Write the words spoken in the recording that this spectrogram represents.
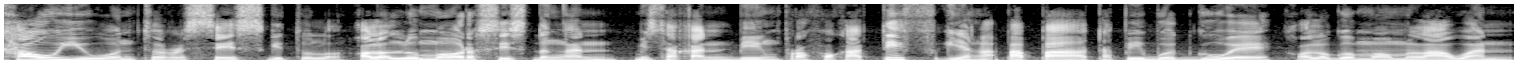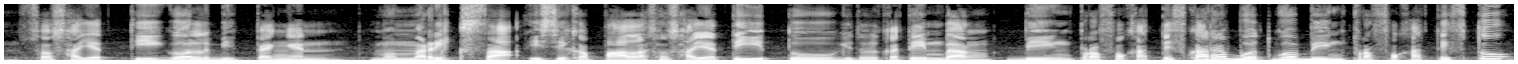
how you want to resist gitu loh. Kalau lu mau resist dengan misalkan being provokatif ya nggak apa-apa. Tapi buat gue kalau gue mau melawan society gue lebih pengen memeriksa isi kepala society itu gitu ketimbang being provokatif karena buat gue being provokatif tuh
